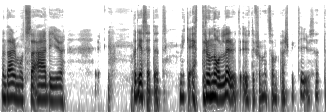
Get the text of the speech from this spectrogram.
men däremot så är det ju på det sättet mycket ettor och nollor ut, utifrån ett sådant perspektiv. Så att,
